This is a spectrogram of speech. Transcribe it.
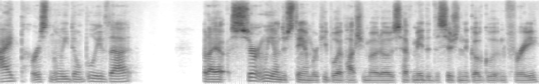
I personally don't believe that, but I certainly understand where people who have Hashimoto's have made the decision to go gluten free.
